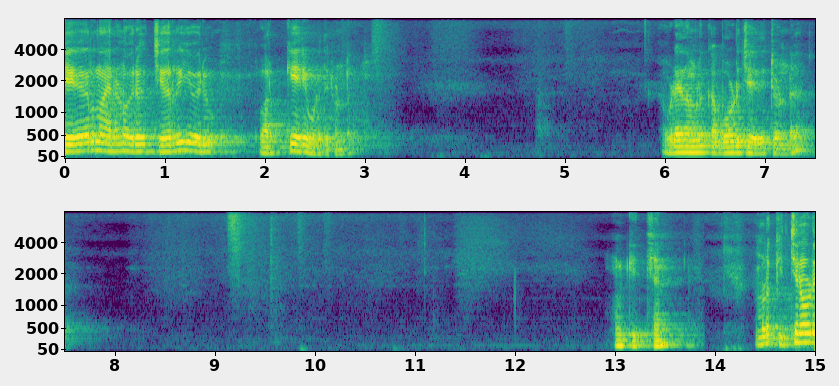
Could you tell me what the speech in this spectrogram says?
ചേർന്നതിനാണ് ഒരു ചെറിയൊരു വർക്ക് ഏരിയ കൊടുത്തിട്ടുണ്ട്. അവിടെ നമ്മൾ കബോർഡ് ചെയ്തിട്ടുണ്ട്. കിച്ചൺ. നമ്മൾ കിച്ചനോട്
